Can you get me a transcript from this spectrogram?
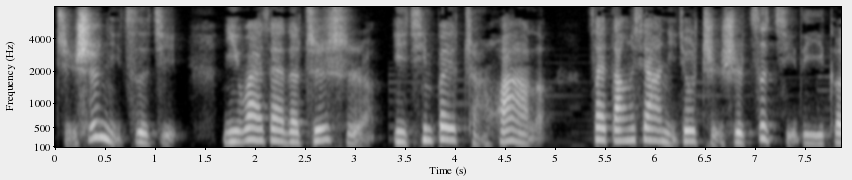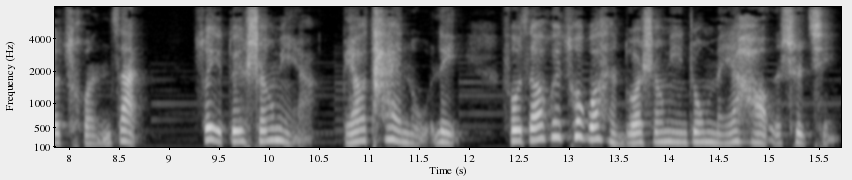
只是你自己，你外在的知识已经被转化了，在当下你就只是自己的一个存在。所以对生命啊，不要太努力，否则会错过很多生命中美好的事情。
